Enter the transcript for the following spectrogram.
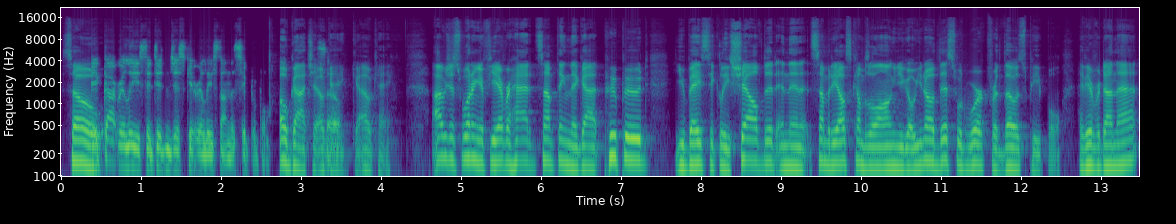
So it got released. It didn't just get released on the Super Bowl. Oh, gotcha. Okay, so, okay. I was just wondering if you ever had something that got poo pooed, you basically shelved it, and then somebody else comes along and you go, you know, this would work for those people. Have you ever done that?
